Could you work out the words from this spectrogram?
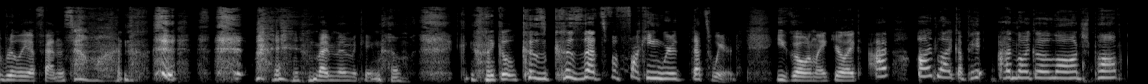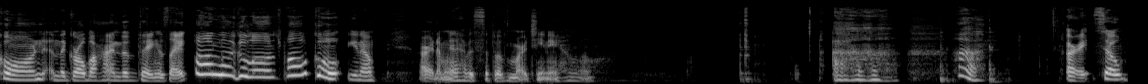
really offend someone by, mimicking them. like, cause, cause that's fucking weird. That's weird. You go and like, you're like, I, I'd like a, I'd like a large popcorn, and the girl behind the thing is like, I'd like a large popcorn. You know. All right, I'm gonna have a sip of martini. Hello. Uh, huh. All right, so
